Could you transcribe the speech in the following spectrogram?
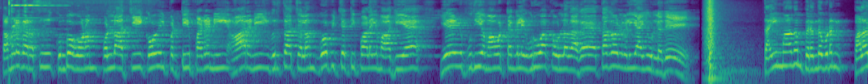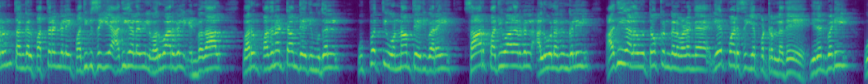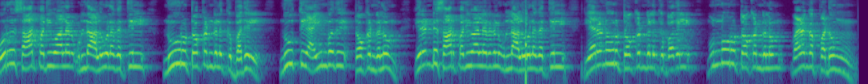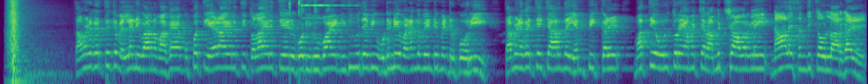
தமிழக அரசு கும்பகோணம் பொள்ளாச்சி கோவில்பட்டி பழனி ஆரணி விருத்தாச்சலம் கோபிச்செட்டிப்பாளையம் ஆகிய ஏழு புதிய மாவட்டங்களை உருவாக்க உள்ளதாக தகவல் வெளியாகியுள்ளது. தை மாதம் பிறந்தவுடன் பலரும் தங்கள் பத்திரங்களை பதிவு செய்ய அதிக அளவில் வருவார்கள் என்பதால் வரும் பதினெட்டாம் தேதி முதல் முப்பத்தி ஒன்றாம் தேதி வரை சார் பதிவாளர்கள் அலுவலகங்களில் அதிக அளவு டோக்கன்கள் வழங்க ஏற்பாடு செய்யப்பட்டுள்ளது. இதன்படி ஒரு சார் பதிவாளர் உள்ள அலுவலகத்தில் நூறு டோக்கன்களுக்கு பதில் நூற்றி ஐம்பது டோக்கன்களும் இரண்டு சார் பதிவாளர்கள் உள்ள அலுவலகத்தில் இருநூறு டோக்கன்களுக்கு பதில் முன்னூறு டோக்கன்களும் வழங்கப்படும். தமிழகத்துக்கு வெள்ள நிவாரணமாக முப்பத்தி ஏழாயிரத்தி தொள்ளாயிரத்தி ஏழு கோடி ரூபாய் நிதியுதவி உடனே வழங்க வேண்டும் என்று கோரி தமிழகத்தைச் சார்ந்த எம்பிக்கள் மத்திய உள்துறை அமைச்சர் அமித்ஷா அவர்களை நாளை சந்திக்க உள்ளார்கள்.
